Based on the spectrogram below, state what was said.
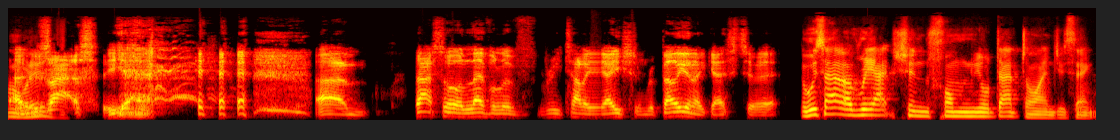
Oh, and that, yeah. um, that sort of level of retaliation, rebellion, I guess, to it was that a reaction from your dad dying, do you think?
